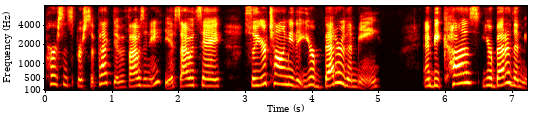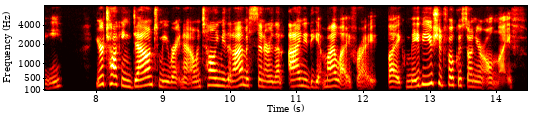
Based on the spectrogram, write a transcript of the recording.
person's perspective, if I was an atheist, I would say, "So you're telling me that you're better than me, and because you're better than me, you're talking down to me right now and telling me that I'm a sinner, that I need to get my life right. Like maybe you should focus on your own life."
